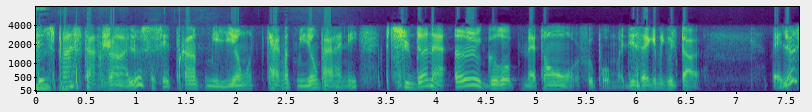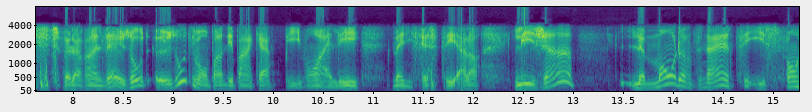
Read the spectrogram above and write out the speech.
si tu prends cet argent-là, ça c'est 30 millions, 40 millions par année, puis tu le donnes à un groupe, mettons, je sais pas moi, des agriculteurs. Ben là, si tu veux leur enlever eux autres, eux autres, ils vont prendre des pancartes puis ils vont aller manifester. Alors, les gens, le monde ordinaire, ils se font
